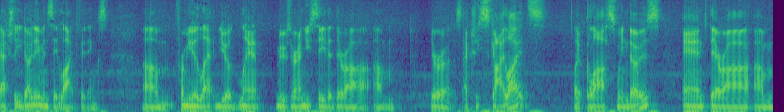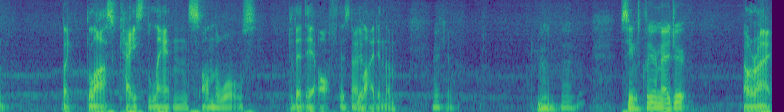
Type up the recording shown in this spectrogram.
Actually, you don't even see light fittings. Um, from your la- your lamp moves around, you see that there are um, there are actually skylights, like Yep. glass windows, and there are um, like glass cased lanterns on the walls, but they're, they're off. There's no Yep. light in them. okay. Hmm. Alright. Seems clear, Major. All right,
